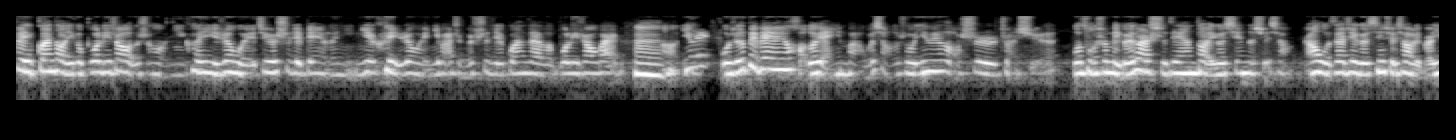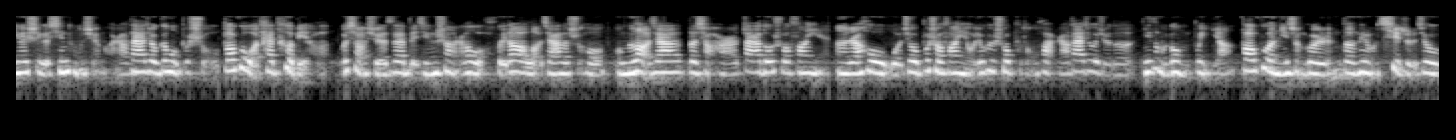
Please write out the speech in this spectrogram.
被关到一个玻璃罩的时候，你可以认为这个世界边缘了你，你也可以认为你把整个世界关在了玻璃罩外边。嗯啊，因为我觉得被边缘有好多原因吧。我小的时候因为老是转学，我总是每隔一段时间到一个新的学校，然后我在这个新学校里边，因为是一个新同学嘛，然后大家就跟我不熟，包括我太特别了。我小学在北京上，然后我回到老家的时候，我们老家的小孩儿大家都说方言，嗯，然后我就不说方言，我就会说普通话，然后大家就会觉得你怎么跟我们不一样？包括你整个人的那种气质就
